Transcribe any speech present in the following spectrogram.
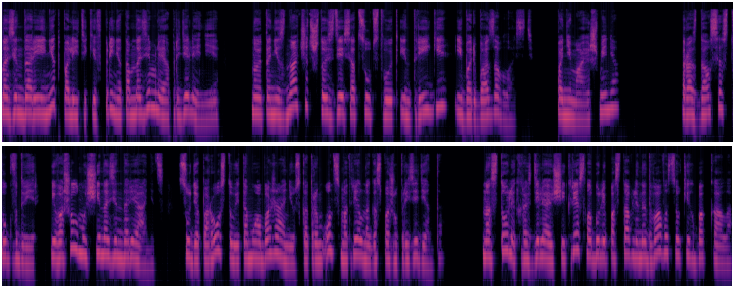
На Зиндарии нет политики в принятом на Земле определении, но это не значит, что здесь отсутствуют интриги и борьба за власть. Понимаешь меня? Раздался стук в дверь, и вошел мужчина-зиндарианец, судя по росту и тому обожанию, с которым он смотрел на госпожу президента. На столик, разделяющий кресло, были поставлены два высоких бокала,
